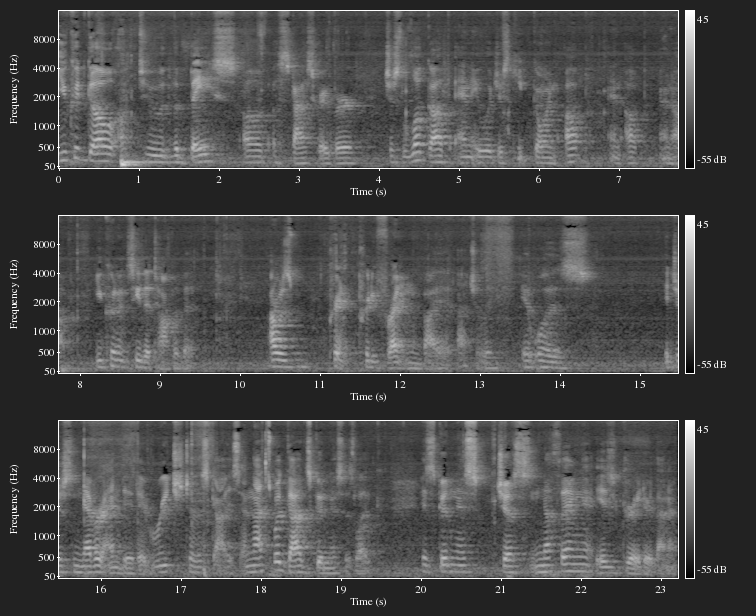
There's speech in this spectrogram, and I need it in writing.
you could go up to the base of a skyscraper, just look up, and it would just keep going up and up and up. You couldn't see the top of it. I was pretty, pretty frightened by it, actually. It was it just never ended. It reached to the skies. And that's what God's goodness is like. His goodness, just nothing is greater than it.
